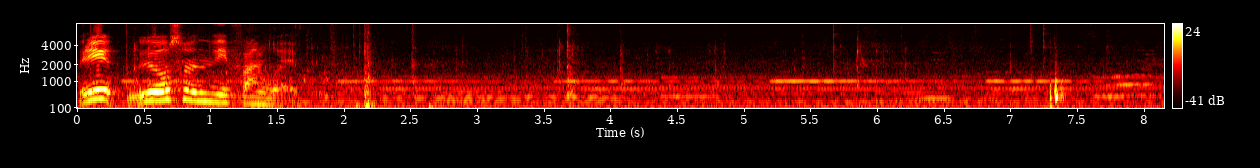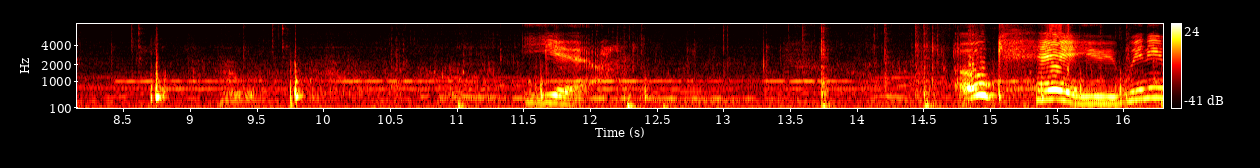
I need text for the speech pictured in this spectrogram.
We need, we also need to find a way. Yeah. Okay, we need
